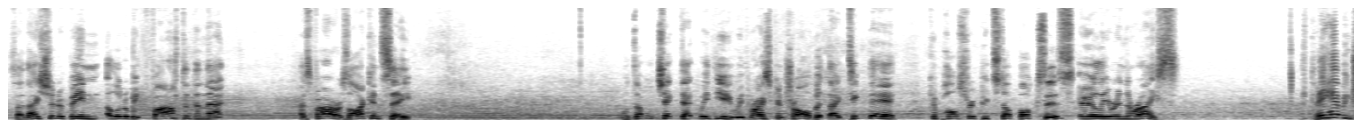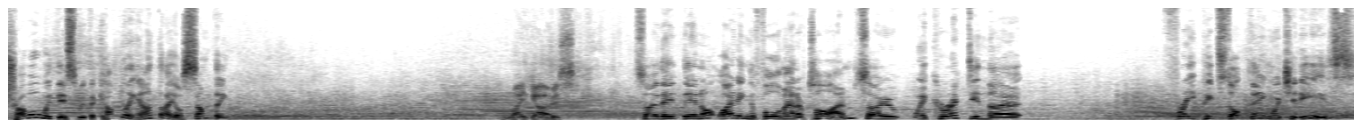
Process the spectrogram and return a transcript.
So they should have been a little bit faster than that, as far as I can see. We'll double check that with you with race control, but they ticked their compulsory pit stop boxes earlier in the race. They're having trouble with this, with the coupling, aren't they, or something? Away goes. So they're, they're not waiting the full amount of time. So we're correct in the free pit stop thing, which it is.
